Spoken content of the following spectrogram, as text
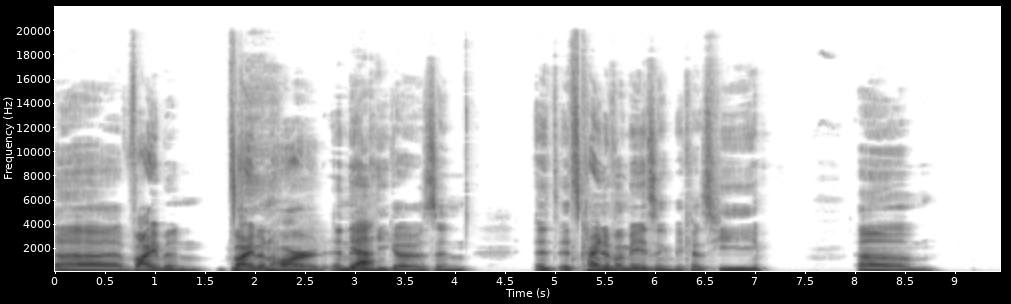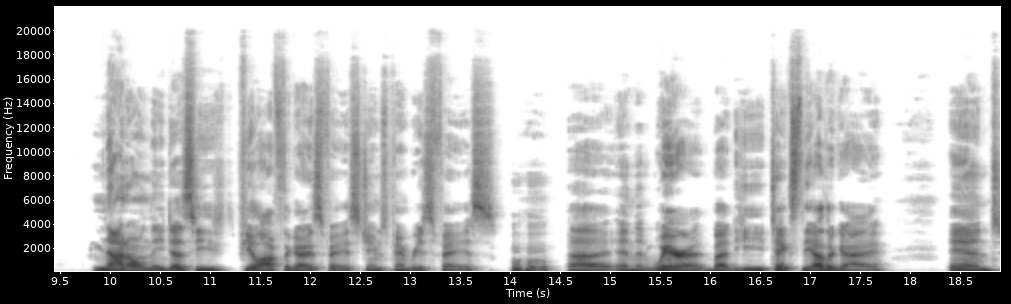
uh, vibing, vibing hard, and then Yeah. he goes and it, it's kind of amazing because he, um, not only does he peel off the guy's face, James Pembry's face, hmm uh, and then wear it, but he takes the other guy. And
